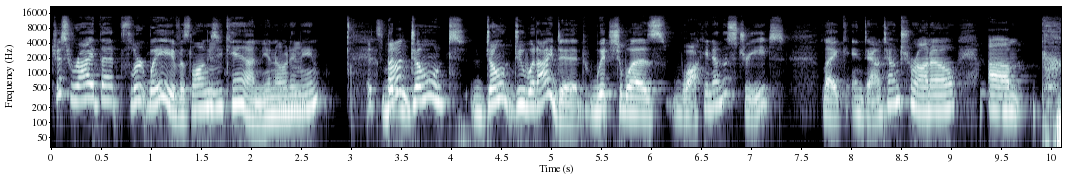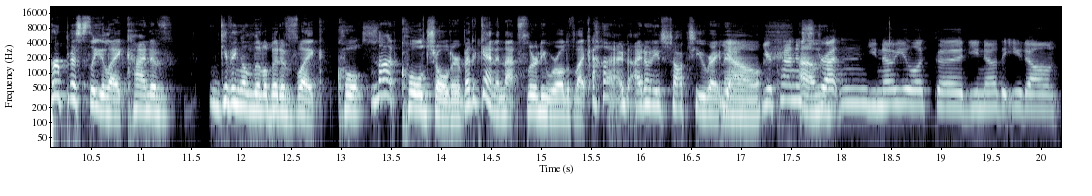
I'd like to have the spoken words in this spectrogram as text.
just ride that flirt wave as long as you can, you know what I Mhm. mean? It's fun. But don't don't do what I did, which was walking down the street, like in downtown Toronto, um, purposely like kind of giving a little bit of like cold, not cold shoulder, but again in that flirty world of like I, I don't need to talk to you right now. You're kind of Um, strutting. You know you look good. You know that you don't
